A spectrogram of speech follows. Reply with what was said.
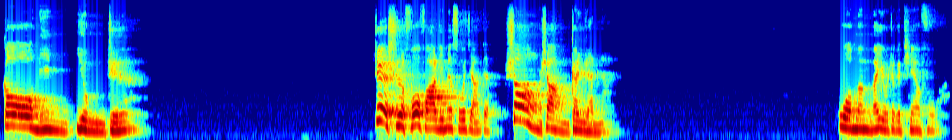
高明勇哲，这是佛法里面所讲的上上根人呐。我们没有这个天赋啊。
